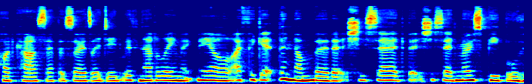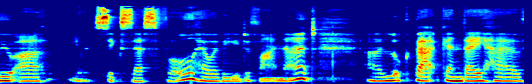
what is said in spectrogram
podcast episodes I did with Natalie MacNeil, I forget the number that she said, but she said most people who are you know, successful, however you define that, uh, look back and they have,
